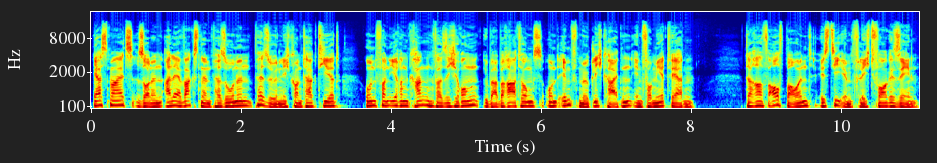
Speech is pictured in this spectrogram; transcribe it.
Erstmals sollen alle erwachsenen Personen persönlich kontaktiert und von ihren Krankenversicherungen über Beratungs- und Impfmöglichkeiten informiert werden. Darauf aufbauend ist die Impfpflicht vorgesehen.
